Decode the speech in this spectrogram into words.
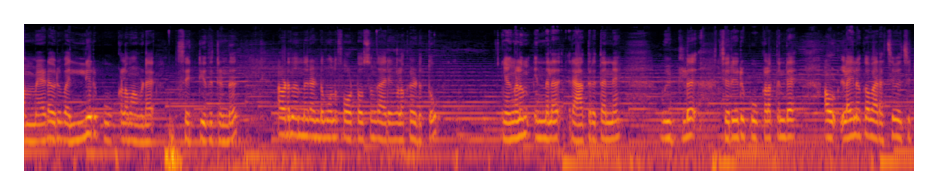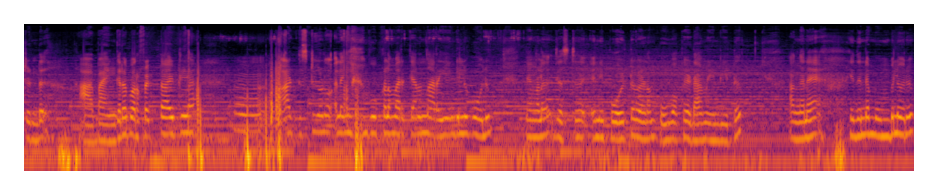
അമ്മയുടെ ഒരു വലിയൊരു പൂക്കളം അവിടെ സെറ്റ് ചെയ്തിട്ടുണ്ട്. അവിടെ നിന്ന് രണ്ട് മൂന്ന് ഫോട്ടോസും കാര്യങ്ങളൊക്കെ എടുത്തു. ഞങ്ങളും ഇന്നലെ രാത്രി തന്നെ വീട്ടിൽ ചെറിയൊരു പൂക്കളത്തിന്റെ ഔട്ട്ലൈനൊക്കെ വരച്ച് വെച്ചിട്ടുണ്ട്. ഭയങ്കര പെർഫെക്റ്റ് ആയിട്ടുള്ള ആർട്ടിസ്റ്റുകളോ അല്ലെങ്കിൽ പൂക്കളം വരയ്ക്കാനൊന്നും അറിയെങ്കിൽ പോലും ഞങ്ങൾ ജസ്റ്റ് ഇനി പോയിട്ട് വേണം പൂവൊക്കെ ഇടാൻ വേണ്ടിയിട്ട്. അങ്ങനെ ഇതിന്റെ മുമ്പിലൊരു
